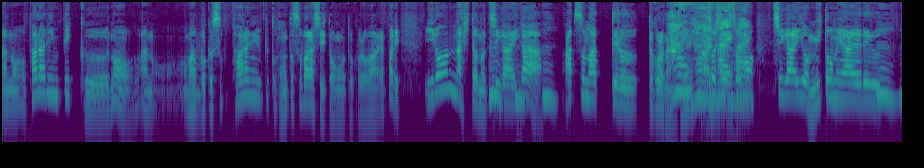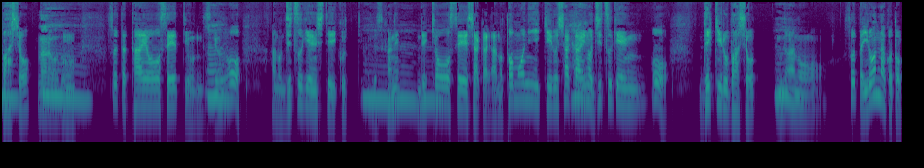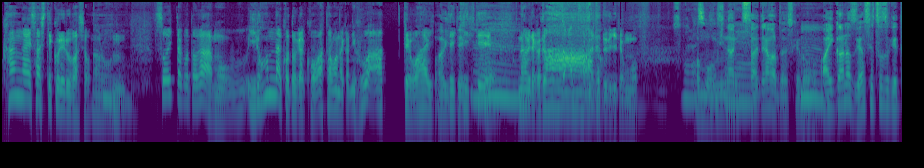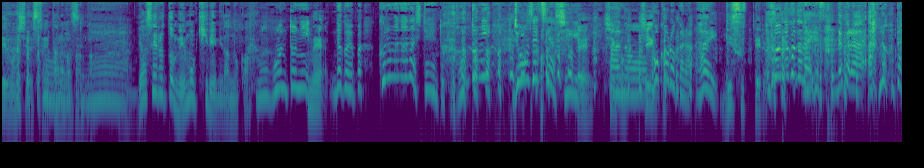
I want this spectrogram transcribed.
あの、パラリンピックの、あの、まあ、僕、すパラリンピック本当素晴らしいと思うところは、やっぱりいろんな人の違いがうんうん集まってるところなんですよね。はいはいそしてそはいの違いを認め合えれる場所、なるほど。うん。そういった多様性っていうんですけども、あの、実現していくっていうんですかね。うんうんうん。で、共生社会、あの、共に生きる社会の実現をできる場所、うん。あの、そういったいろんなことを考えさせてくれる場所。なるほど。うんそういったことが、もう、いろんなことがこう頭の中にふわーって湧いてきてて、涙がダーって出てきて、もう、素晴らしいですよね。もうみんなに伝えてなかったですけど、うん相変わらず痩せ続けていましてですね、田中さんが。痩せると目も綺麗になるのか？もう本当に。ねだからやっぱ、車の話してへんとき、本当に 饒舌やし、あの、心から、はい。ディスってる。そんなことないです。だから、あの、田中さんは、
